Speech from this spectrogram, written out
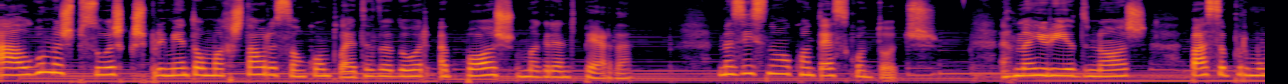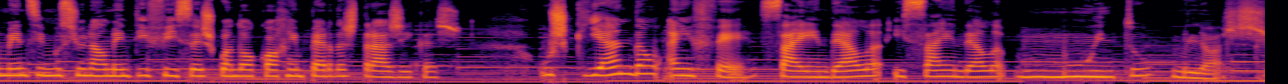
Há algumas pessoas que experimentam uma restauração completa da dor após uma grande perda, mas isso não acontece com todos. A maioria de nós passa por momentos emocionalmente difíceis quando ocorrem perdas trágicas. Os que andam em fé saem dela e saem dela muito melhores.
